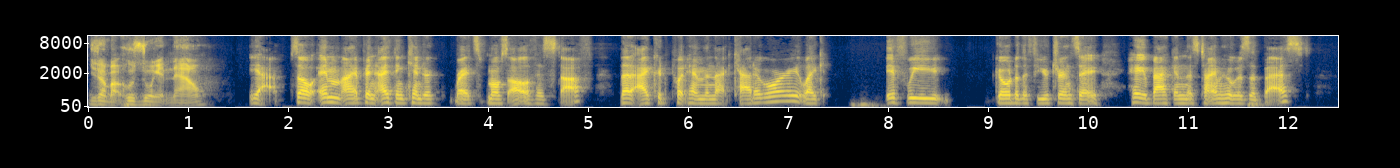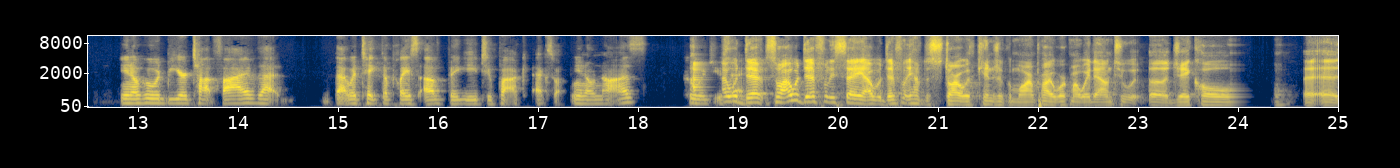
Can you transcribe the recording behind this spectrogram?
You talking about who's doing it now? Yeah. So in my opinion, I think Kendrick writes most all of his stuff that I could put him in that category. Like if we go to the future and say, hey, back in this time, who was the best? You know, who would be your top five that that would take the place of Biggie, Tupac, X, you know, Nas? Who would you I would def- so I would definitely say I would definitely have to start with Kendrick Lamar and probably work my way down to uh, J Cole. Uh, uh,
